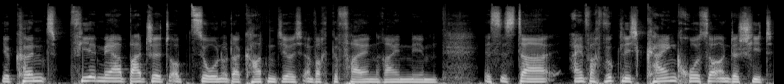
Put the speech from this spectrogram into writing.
Ihr könnt viel mehr Budget-Optionen oder Karten, die euch einfach gefallen, reinnehmen. Es ist da einfach wirklich kein großer Unterschied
